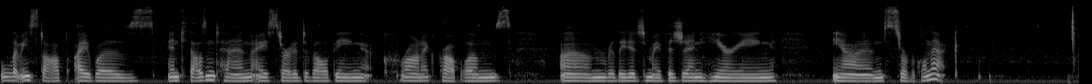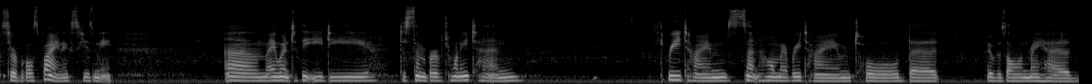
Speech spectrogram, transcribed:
let me stop. I was in 2010, I started developing chronic problems um, related to my vision, hearing, and cervical neck, cervical spine, excuse me. Um, I went to the ED December of 2010, three times, sent home every time, told that it was all in my head,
